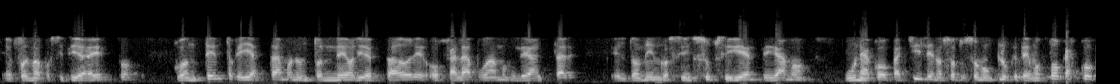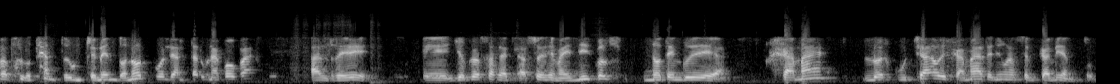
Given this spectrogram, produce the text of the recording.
en forma positiva esto. Contento que ya estamos en un torneo Libertadores, ojalá podamos levantar el domingo sin- subsiguiente, digamos, una Copa Chile. Nosotros somos un club que tenemos pocas copas, por lo tanto es un tremendo honor poder levantar una copa. Al revés, eh, yo creo esas declaraciones de Mike Nichols, no tengo idea. Jamás lo he escuchado y jamás he tenido un acercamiento.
